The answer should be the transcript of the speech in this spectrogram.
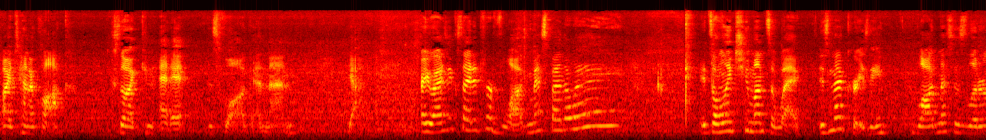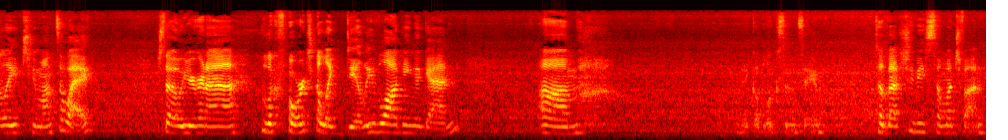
by 10 o'clock, so I can edit this vlog, and then, yeah. Are you guys excited for Vlogmas, by the way? It's only two months away. Isn't that crazy? Vlogmas is literally two months away. So you're gonna look forward to like daily vlogging again. Um, makeup looks insane. So that should be so much fun.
